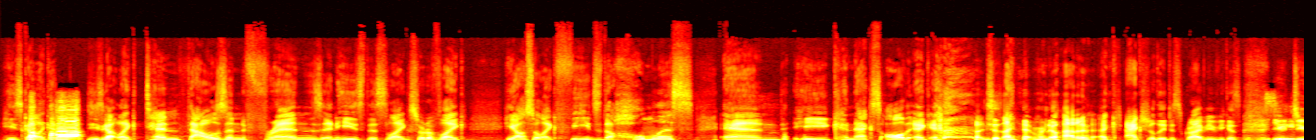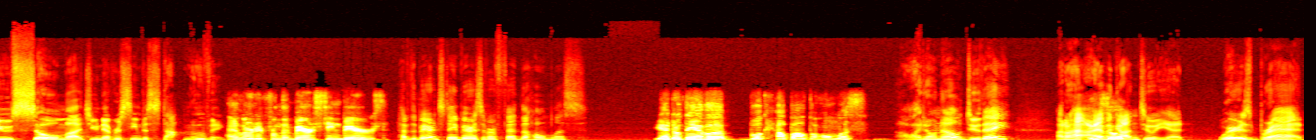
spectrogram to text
He's got like a, he's got like 10,000 friends and he's this like sort of like he also like feeds the homeless and he connects all the like, I just I never know how to actually describe you because you do so much. You never seem to stop moving. I learned it from the Berenstain Bears. Have the Berenstain Bears ever fed the homeless? Yeah, don't they have a book, Help Out the Homeless? Oh, I don't know. Do they? I don't. Ha- I, think haven't so. gotten to it yet. Where is Brad?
